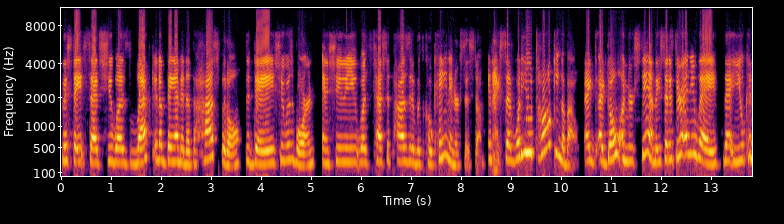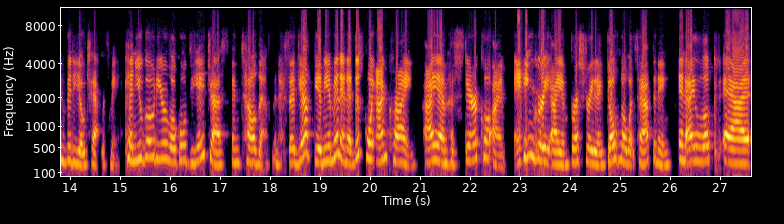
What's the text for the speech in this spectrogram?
The state said she was left and abandoned at the hospital the day she was born and she was tested positive with cocaine in her system. And I said, What are you talking about? I, I don't understand. They said, Is there any way that you can video chat with me? Can you go to your local DHS and tell them? And I said, Yeah, give me a minute. And at this point, I'm crying. I am hysterical. I am angry. I am frustrated. I don't know what's happening. And I looked at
